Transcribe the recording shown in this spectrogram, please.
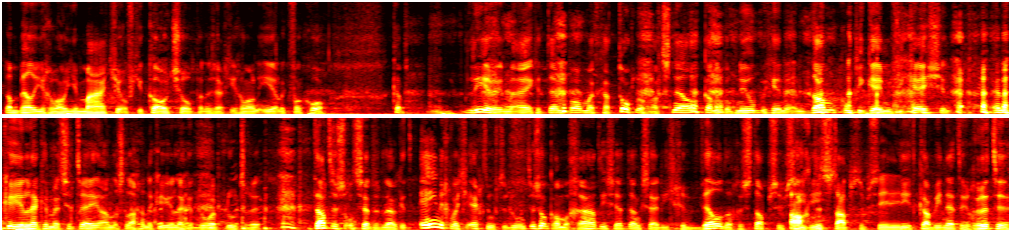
Dan bel je gewoon je maatje of je coach op. En dan zeg je gewoon eerlijk van... Goh, ik heb leren in mijn eigen tempo, maar het gaat toch nog wat snel. Kan ik opnieuw beginnen. En dan komt die gamification. En dan kun je lekker met z'n tweeën aan de slag. En dan kun je lekker doorploeteren. Dat is ontzettend leuk. Het enige wat je echt hoeft te doen... Het is ook allemaal gratis, hè, dankzij die geweldige stapsubsidie Ach, de stapsubsidie. die het kabinet in Rutte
